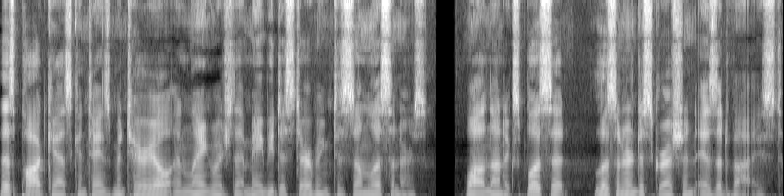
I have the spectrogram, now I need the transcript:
This podcast contains material and language that may be disturbing to some listeners. While not explicit, listener discretion is advised.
